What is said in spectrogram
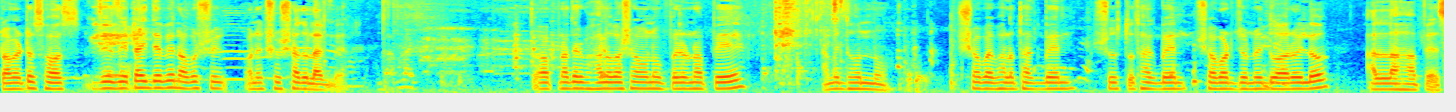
টমেটো সস, যে যেটাই দেবেন অবশ্যই অনেক সুস্বাদু লাগবে। তো আপনাদের ভালোবাসা, অনুপ্রেরণা পেয়ে আমি ধন্য। সবাই ভালো থাকবেন, সুস্থ থাকবেন, সবার জন্যই দোয়া রইল। আল্লাহ হাফেজ।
